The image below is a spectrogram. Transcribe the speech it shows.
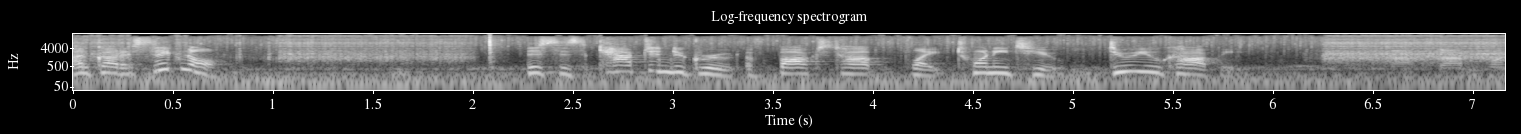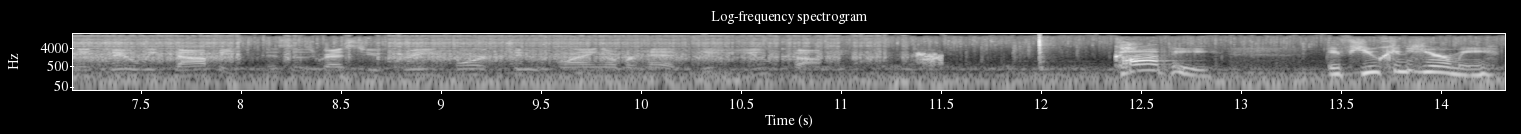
I've got a signal. This is Captain DeGroot of Box Top Flight 22. Do you copy? Box Top 22, we copy. This is Rescue 342 flying overhead. Do you copy? Copy! If you can hear me,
